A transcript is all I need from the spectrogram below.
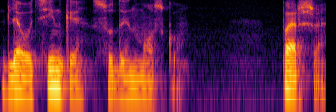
для оцінки судин мозку. Перше.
